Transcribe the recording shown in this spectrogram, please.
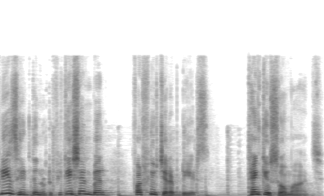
please hit the notification bell for future updates. Thank you so much.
